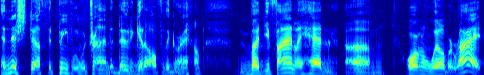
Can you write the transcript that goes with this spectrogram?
and this stuff that people were trying to do to get off of the ground. But you finally had um, Orville Wilbur Wright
